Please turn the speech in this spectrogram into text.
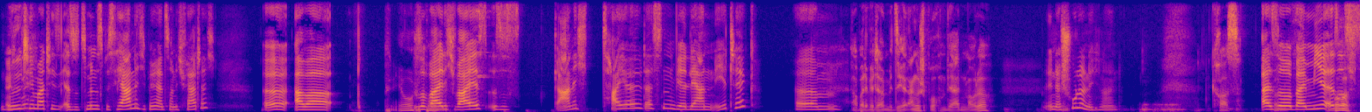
null thematisiert, also zumindest bisher nicht. Ich bin ja jetzt noch nicht fertig. Äh, aber soweit ich weiß, ist es gar nicht Teil dessen. Wir lernen Ethik. Ähm, Aber der wird da mit Sicherheit angesprochen werden, oder? in der Schule nicht, nein. Krass. Also bei mir ist es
